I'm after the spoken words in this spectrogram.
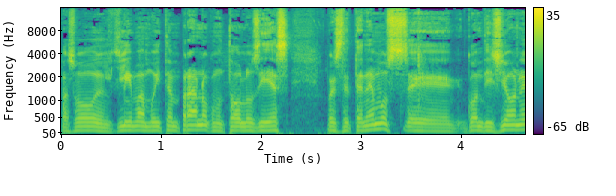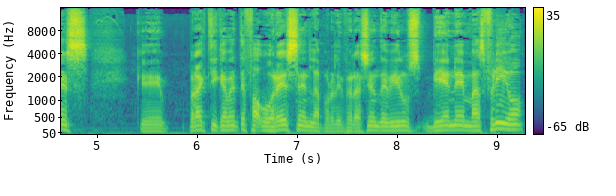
pasó el clima muy temprano, como todos los días, pues tenemos eh, condiciones que prácticamente favorecen la proliferación de virus. Viene más frío,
